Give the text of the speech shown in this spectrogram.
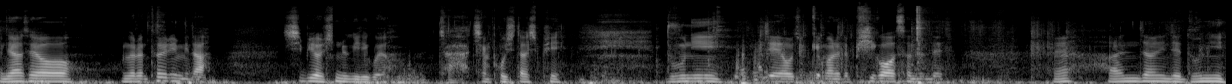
안녕하세요. 오늘은 토요일입니다. 12월 16일이고요. 자, 지금 보시다시피 눈이 이제 어저께만 해도 비가 왔었는데, 예, 완전히 이제 눈이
